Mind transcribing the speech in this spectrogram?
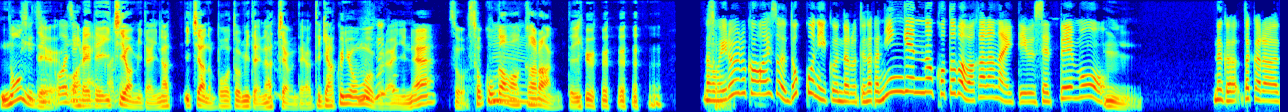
なん主であれで1話みたいにな、1話の冒頭みたいになっちゃうんだよって逆に思うぐらいにね。そう、そこがわからんっていう。なんかいろいろかわいそうで、どこに行くんだろうって、なんか人間の言葉わからないっていう設定も、うん。なんか、だから、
